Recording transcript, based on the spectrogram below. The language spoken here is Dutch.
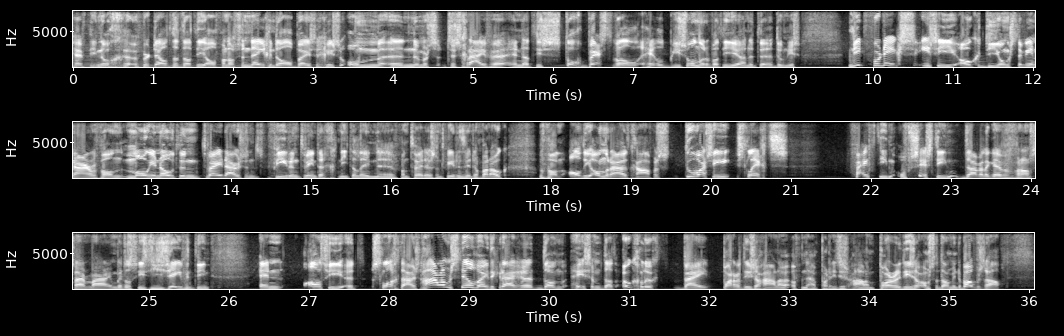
Heeft hij nog eh, verteld dat hij al vanaf zijn negende al bezig is om eh, nummers te schrijven. En dat is toch best wel heel bijzonder wat hij aan het eh, doen is. Niet voor niks is hij ook de jongste winnaar van Mooie Noten 2024. Niet alleen van 2024, maar ook van al die andere uitgaves. Toen was hij slechts 15 of 16. Daar wil ik even vanaf zijn, maar inmiddels is hij 17. En als hij het slachthuis Haarlem stil weet te krijgen... dan is hem dat ook gelukt bij Paradiso Haarlem. Of nou, Paradiso Haarlem. Paradiso Amsterdam in de bovenzaal.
